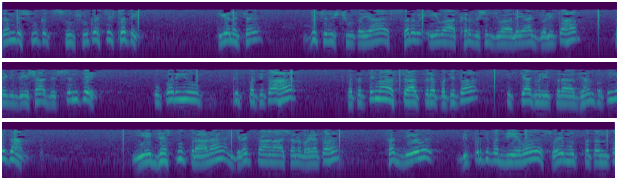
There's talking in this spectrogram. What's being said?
दंड शुक तिष्ठति तेन च दुष्टनिष्ठूतया सर्व एवाखर विषज्वालया ज्वलिता देशा दृश्यन्ते। उपर्यु पतिता पतत्रिणाश्चात्र पतिता इत्यात्मनित्राभ्याम प्रतीयता येभ्यस्तु प्राण जगत प्राणाशन भयतः सदैव विप्रतिपद्येव स्वयमुत्पतंत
